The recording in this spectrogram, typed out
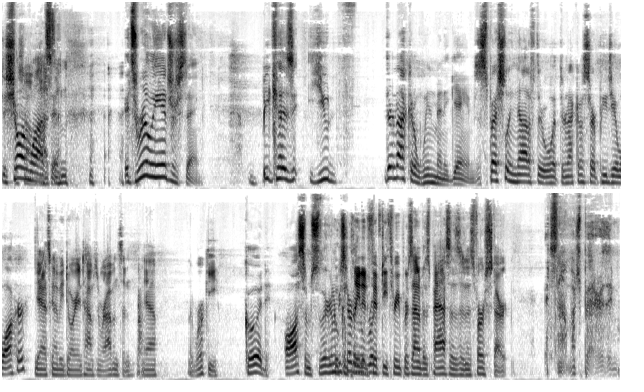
Deshaun, Watson. it's really interesting because you they're not going to win many games, especially not if they're what they're not going to start PJ Walker. Yeah, it's going to be Dorian Thompson Robinson. Yeah. The rookie Good, awesome. So they're going to be completed to ro- 53% of his passes in his first start. It's not much better than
